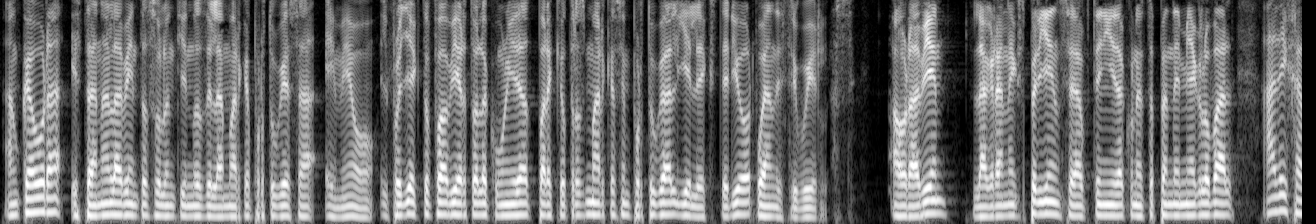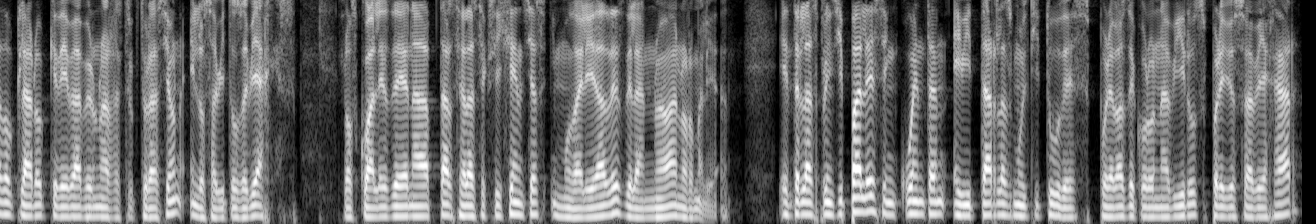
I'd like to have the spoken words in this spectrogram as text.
Aunque ahora están a la venta solo en tiendas de la marca portuguesa MO, el proyecto fue abierto a la comunidad para que otras marcas en Portugal y el exterior puedan distribuirlas. Ahora bien, la gran experiencia obtenida con esta pandemia global ha dejado claro que debe haber una reestructuración en los hábitos de viajes, los cuales deben adaptarse a las exigencias y modalidades de la nueva normalidad. Entre las principales se encuentran evitar las multitudes, pruebas de coronavirus previos a viajar,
